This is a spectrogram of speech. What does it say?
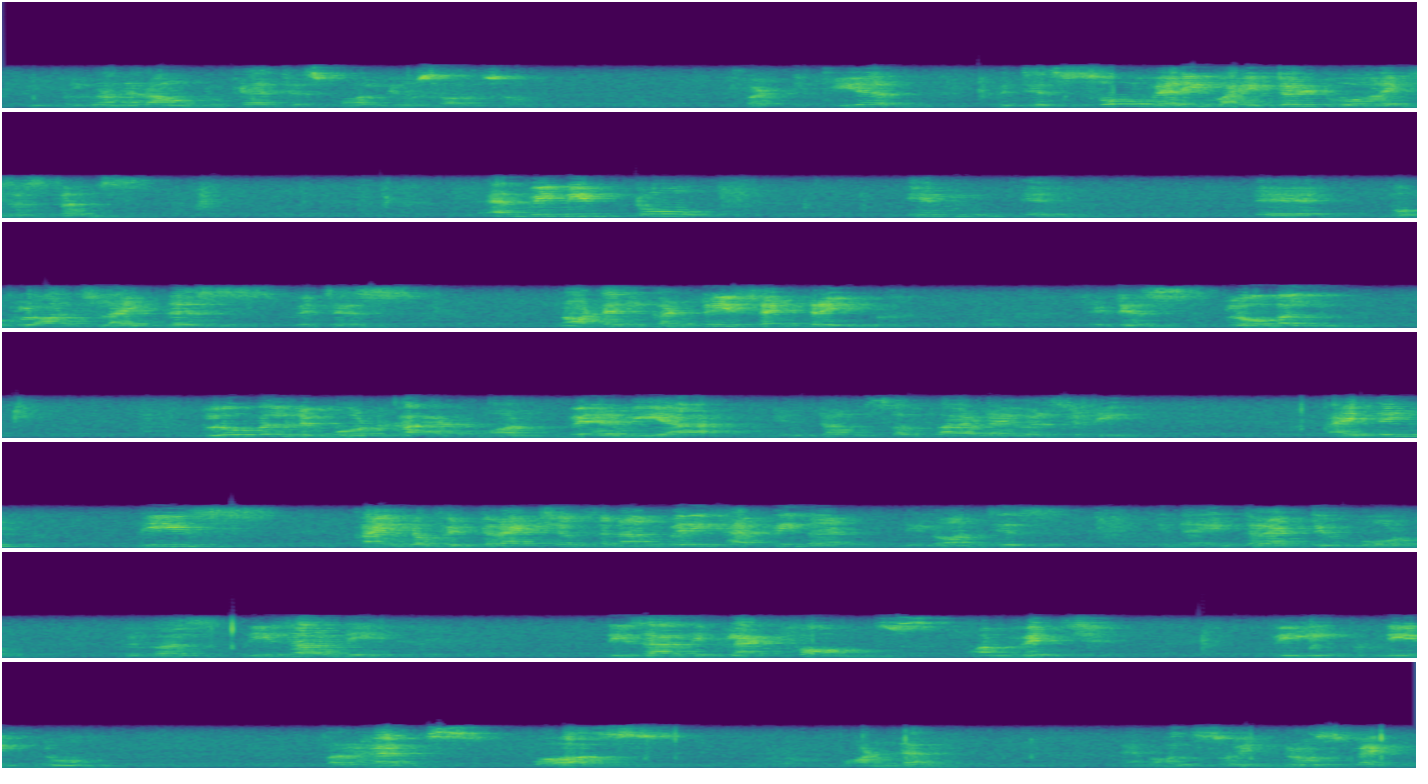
People run around to catch a small news also. But here, which is so very vital to our existence, and we need to, in, in a book launch like this, which is not any country centric, it is global, global report card on where we are in terms of biodiversity. I think these kind of interactions, and I'm very happy that the launch is in an interactive mode because these are the these are the platforms on which we need to perhaps pause, ponder, and also introspect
